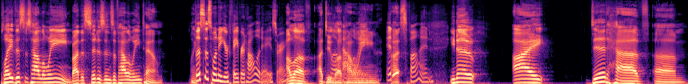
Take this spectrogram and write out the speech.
play "This Is Halloween" by the citizens of Halloween Town. Like, This is one of your favorite holidays, right? I love. I do love, Halloween. It I- is fun. You know, I did have um,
